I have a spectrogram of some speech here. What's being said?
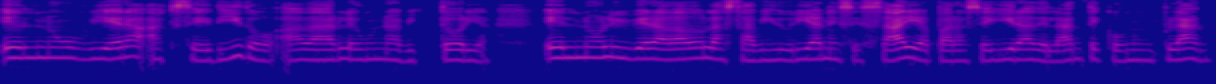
él no hubiera accedido a darle una victoria, él no le hubiera dado la sabiduría necesaria para seguir adelante con un plan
